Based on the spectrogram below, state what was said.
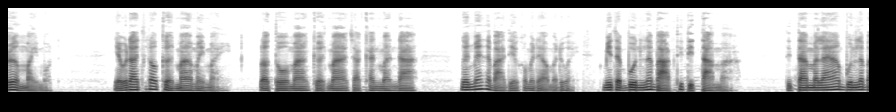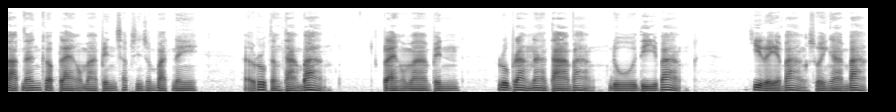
เริ่มใหม่หมด อย่างเวลาที่เราเกิดมาใหม่ ๆ เราโตมาเกิดมาจากคันมารดา เงินแม้แต่บาทเดียวก็ไม่ได้เอามาด้วย มีแต่บุญและบาปที่ติดตามมา ติดตามมาแล้วบุญและบาปนั้นก็แปลงออกมาเป็นทรัพย์สินสมบัติในรูปต่างๆบ้าง แปลงออกมาเป็นรูปร่างหน้าตาบ้าง ดูดีบ้างขี้เหร่บ้าง สวยงามบ้าง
